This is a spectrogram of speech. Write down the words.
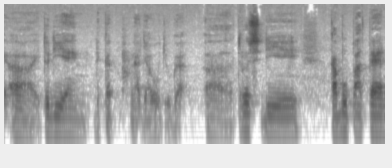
uh, itu di yang dekat nggak jauh juga. Uh, terus di Kabupaten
